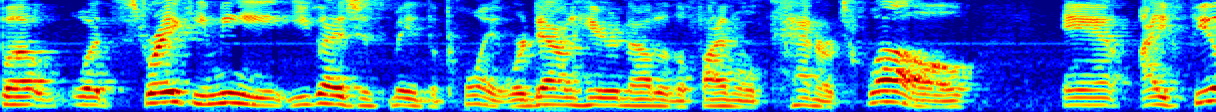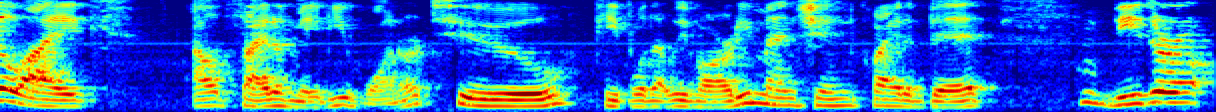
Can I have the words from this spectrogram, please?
But what's striking me, you guys just made the point. We're down here now to the final ten or twelve, and I feel like outside of maybe one or two people that we've already mentioned quite a bit, these are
